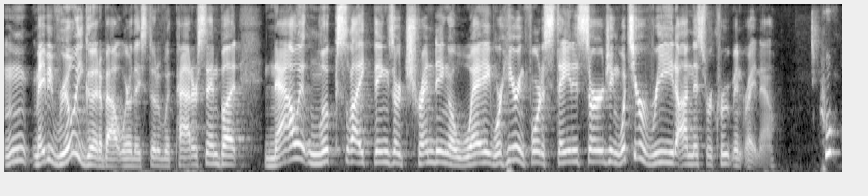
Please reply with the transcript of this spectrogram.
mm, maybe really good about where they stood with Patterson, but now it looks like things are trending away. We're hearing Florida State is surging. What's your read on this recruitment right now? Whew.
